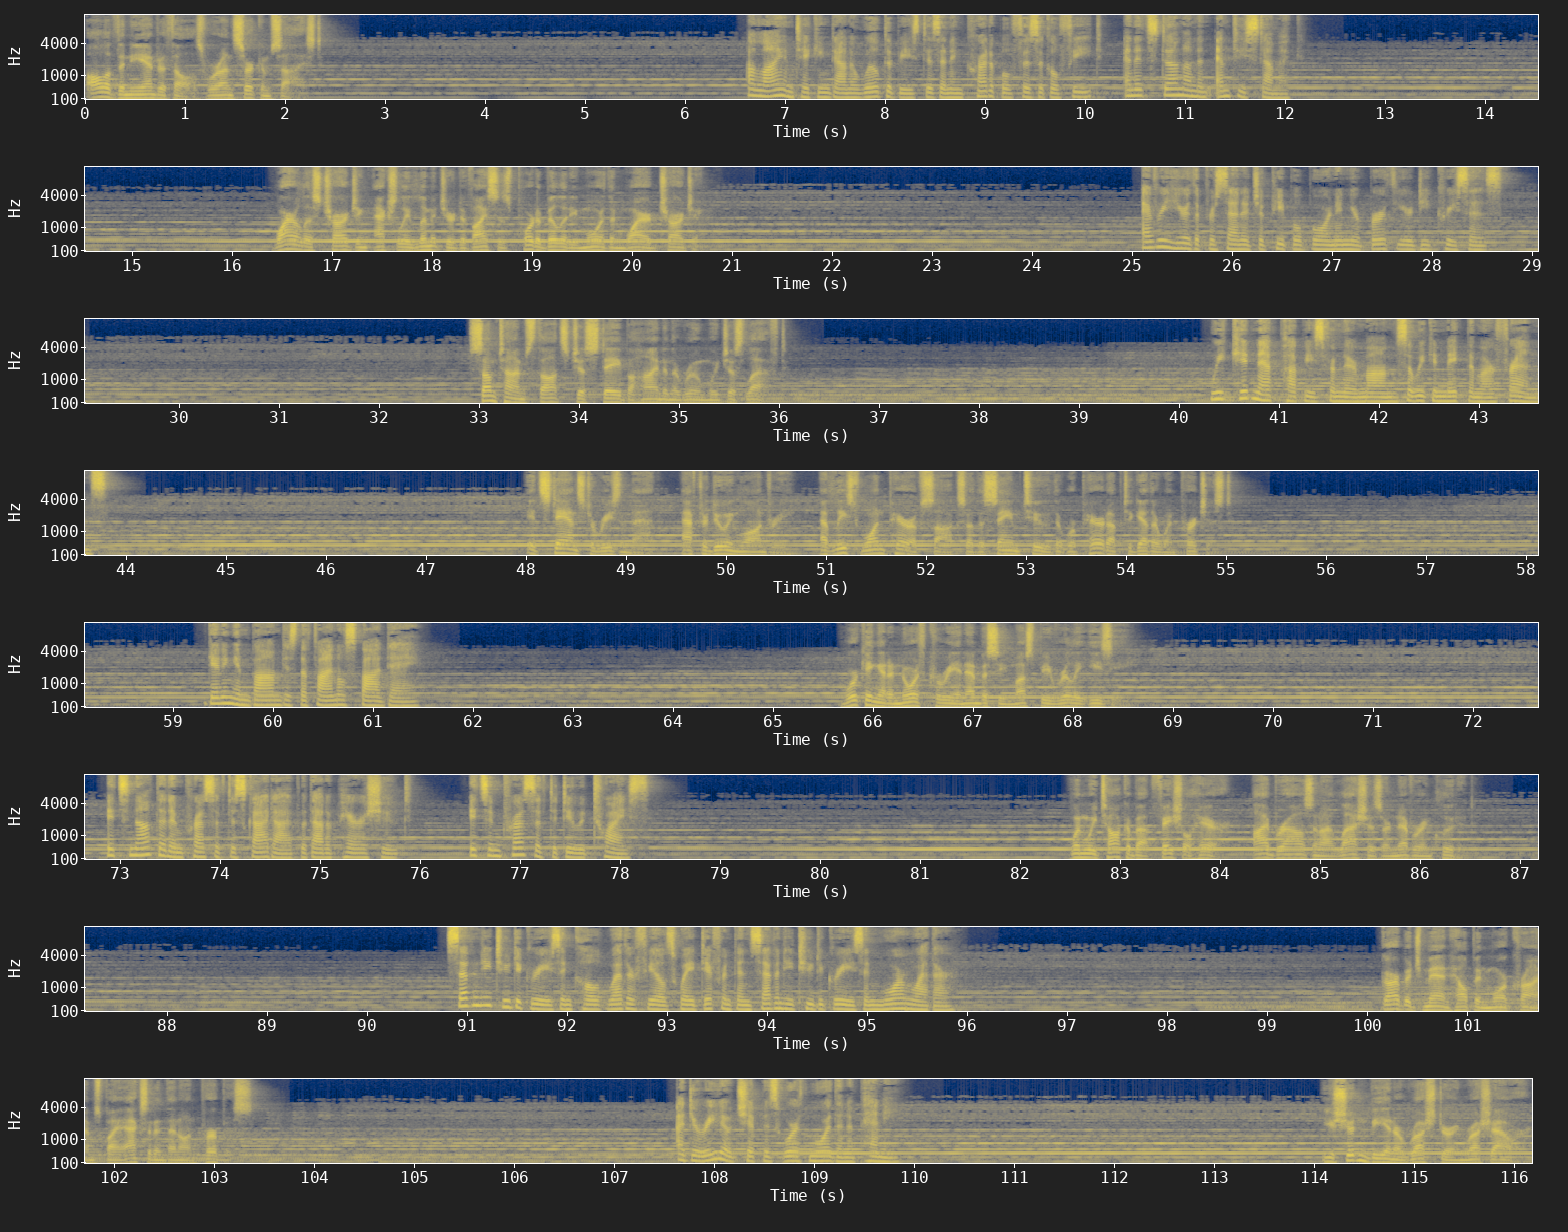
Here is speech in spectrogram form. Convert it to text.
All of the Neanderthals were uncircumcised. A lion taking down a wildebeest is an incredible physical feat, and it's done on an empty stomach. Wireless charging actually limit your device's portability more than wired charging. Every year, the percentage of people born in your birth year decreases. Sometimes thoughts just stay behind in the room we just left. We kidnap puppies from their moms so we can make them our friends. It stands to reason that, after doing laundry, at least one pair of socks are the same two that were paired up together when purchased. Getting embalmed is the final spa day. Working at a North Korean embassy must be really easy. It's not that impressive to skydive without a parachute. It's impressive to do it twice. When we talk about facial hair, eyebrows and eyelashes are never included. 72 degrees in cold weather feels way different than 72 degrees in warm weather. Garbage men help in more crimes by accident than on purpose. A Dorito chip is worth more than a penny. You shouldn't be in a rush during rush hour.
